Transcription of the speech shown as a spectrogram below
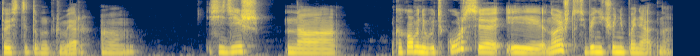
То есть, ты там, например, э, сидишь на каком-нибудь курсе и ноешь, что тебе ничего не понятно.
